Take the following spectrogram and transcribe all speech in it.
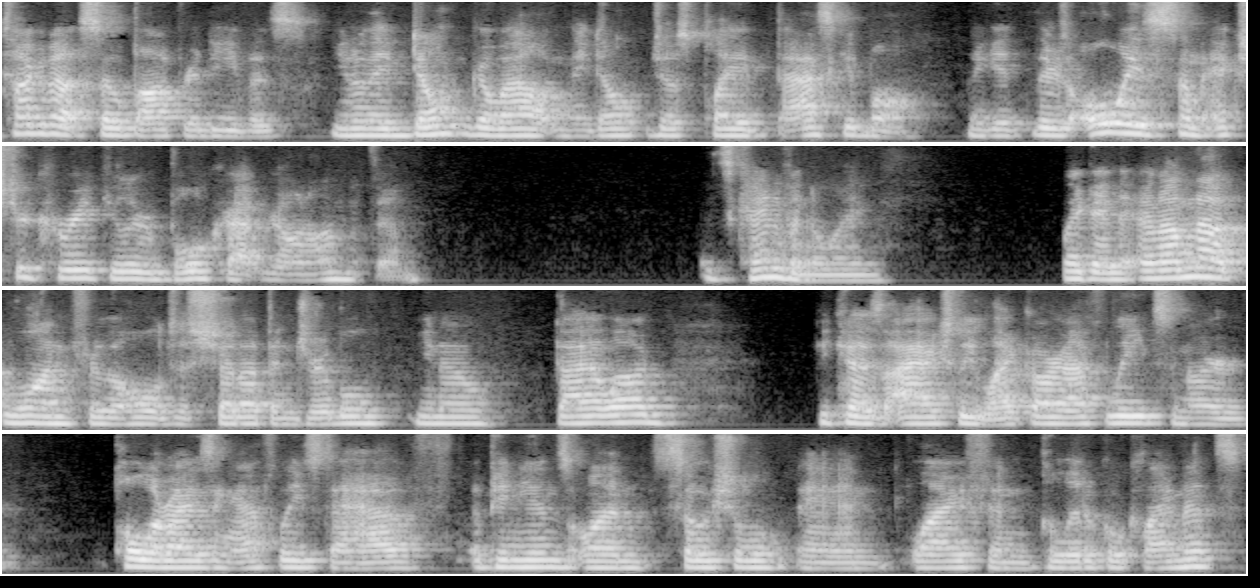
Talk about soap opera divas. You know, they don't go out and they don't just play basketball. Like it, there's always some extracurricular bullcrap going on with them. It's kind of annoying. Like, and, and I'm not one for the whole just shut up and dribble, you know, dialogue, because I actually like our athletes and our polarizing athletes to have opinions on social and life and political climates.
